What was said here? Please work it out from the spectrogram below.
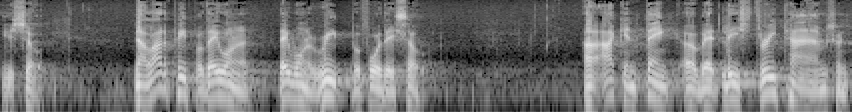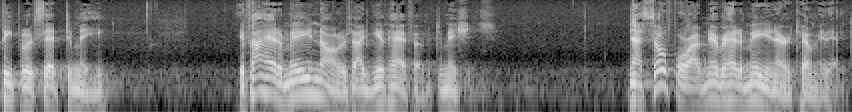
you sow. Now a lot of people they want to they want to reap before they sow. Uh, I can think of at least three times when people have said to me, "If I had a million dollars, I'd give half of it to missions." Now, so far, I've never had a millionaire tell me that.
